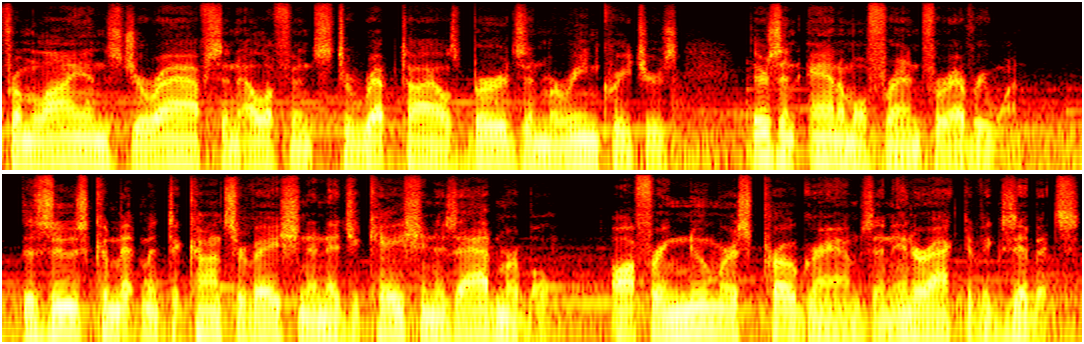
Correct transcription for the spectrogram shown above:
From lions, giraffes, and elephants to reptiles, birds, and marine creatures, there's an animal friend for everyone. The zoo's commitment to conservation and education is admirable, offering numerous programs and interactive exhibits.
